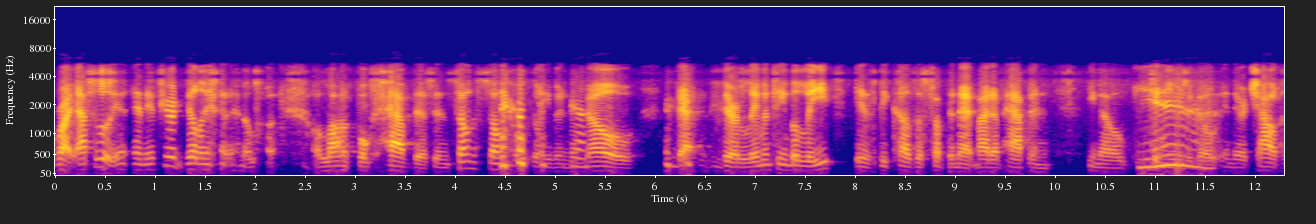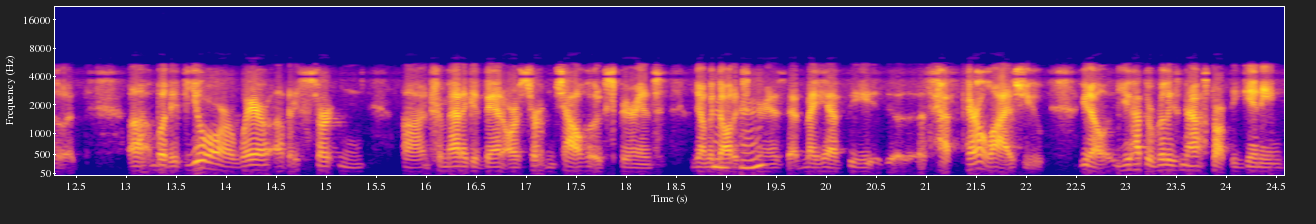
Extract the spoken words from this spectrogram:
Right, absolutely. And if you're dealing, and a lot, a lot of folks have this, and some some folks don't even yeah. know that their limiting belief is because of something that might have happened, you know, yeah. ten years ago in their childhood. Uh, but if you are aware of a certain uh, traumatic event or a certain childhood experience, young adult mm-hmm. experience that may have the uh, have paralyzed you, you know, you have to really now start beginning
